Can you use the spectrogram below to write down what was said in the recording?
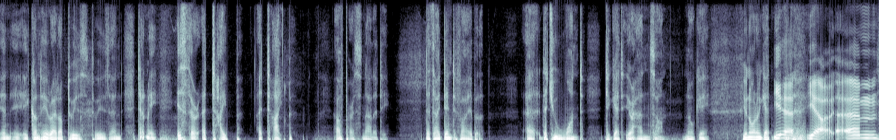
and it continued right up to his to his end. Tell me, is there a type, a type of personality that's identifiable uh, that you want to get your hands on? Okay, you know what I'm getting? Yeah, yeah. Um,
